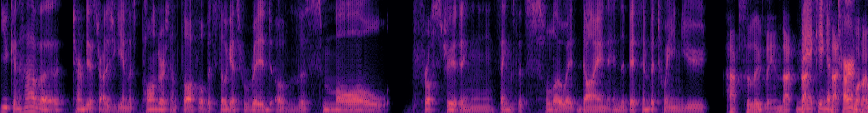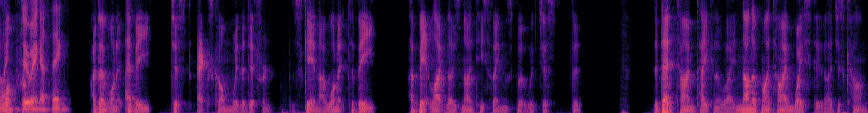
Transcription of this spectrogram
you can have a turn-based strategy game that's ponderous and thoughtful, but still gets rid of the small, frustrating things that slow it down in the bits in between you Absolutely, and that that's, making a that's turn, what I like want from doing it. a thing. I don't want it to I- be just XCOM with a different skin. I want it to be a bit like those 90s things, but with just the the dead time taken away. None of my time wasted. I just can't.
